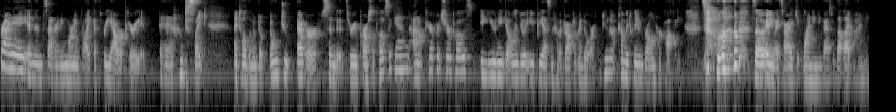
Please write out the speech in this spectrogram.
Friday, and then Saturday morning for like a three-hour period. And I'm just like, I told them, don't, don't you ever send it through parcel post again. I don't care if it's your SurePost. You need to only do it UPS and have it dropped at my door. Do not come between a girl and her coffee. So, so anyway, sorry, I keep blinding you guys with that light behind me.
